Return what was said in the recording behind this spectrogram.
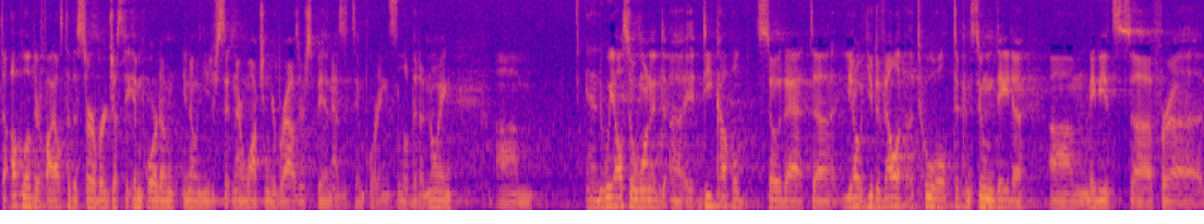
to upload their files to the server just to import them. You know, you're sitting there watching your browser spin as it's importing. It's a little bit annoying. Um, and we also wanted uh, it decoupled so that uh, you know if you develop a tool to consume data, um, maybe it's uh, for a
